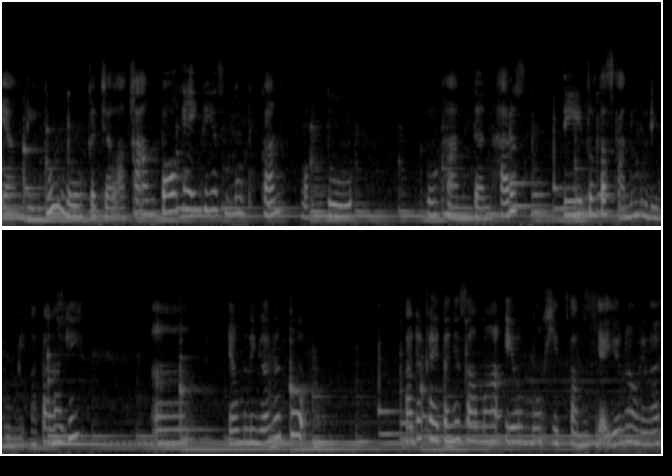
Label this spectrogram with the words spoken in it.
yang dibunuh, kecelakaan, pokoknya intinya semua bukan waktu Tuhan dan harus dituntaskan dulu di bumi. Apalagi uh, yang meninggalnya tuh ada kaitannya sama ilmu hitam, ya you know ya,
